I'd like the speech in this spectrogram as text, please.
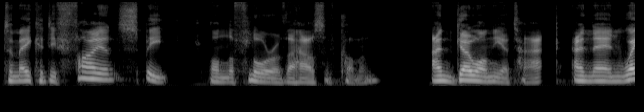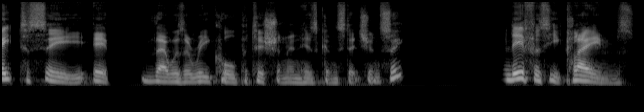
to make a defiant speech on the floor of the House of Commons and go on the attack and then wait to see if there was a recall petition in his constituency. And if, as he claims,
